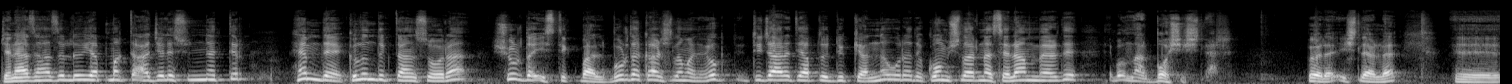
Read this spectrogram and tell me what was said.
cenaze hazırlığı yapmak da acele sünnettir. Hem de kılındıktan sonra şurada istikbal, burada karşılama yok. Ticaret yaptığı dükkanına uğradı, komşularına selam verdi. E bunlar boş işler. Böyle işlerle e,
